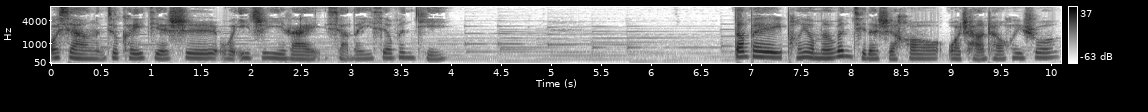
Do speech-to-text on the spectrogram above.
我想就可以解释我一直以来想的一些问题。当被朋友们问起的时候，我常常会说：“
